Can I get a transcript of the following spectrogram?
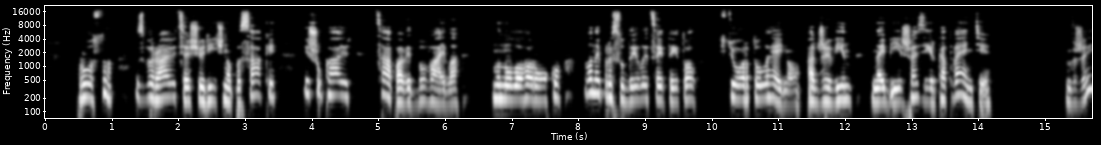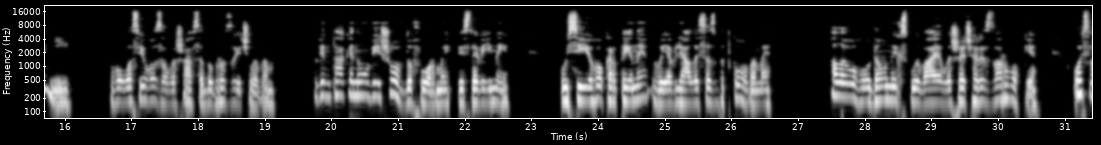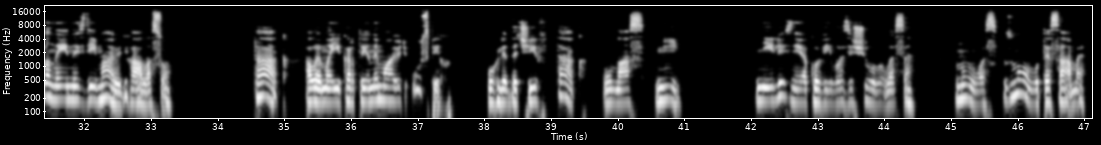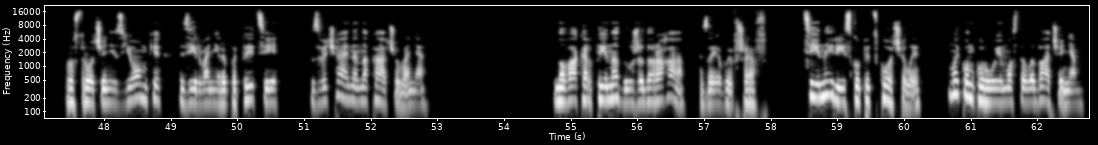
Просто збираються щорічно писаки і шукають цапа від Бувайла. Минулого року вони присудили цей титул Стюарту Лейну, адже він найбільша зірка Твенті. Вже ні. Голос його залишався доброзичливим. Він так і не увійшов до форми після війни. Усі його картини виявлялися збитковими, але угода у них спливає лише через два роки. Ось вони й не здіймають галасу. Так, але мої картини мають успіх. У глядачів так, у нас ні. Нілі зніяковіло зіщулилася. Ну ось, знову те саме прострочені зйомки, зірвані репетиції, звичайне накачування. Нова картина дуже дорога, заявив шеф. Ціни різко підскочили. Ми конкуруємо з телебаченням.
